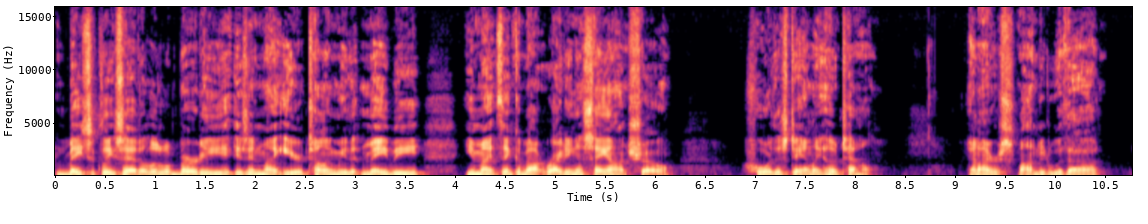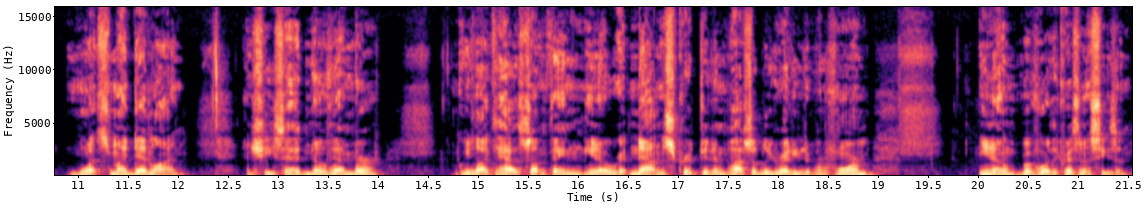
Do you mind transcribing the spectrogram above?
basically said, a little birdie is in my ear telling me that maybe you might think about writing a seance show for the Stanley Hotel. And I responded with a, what's my deadline? And she said, November. We'd like to have something, you know, written out and scripted and possibly ready to perform, you know, before the Christmas season.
